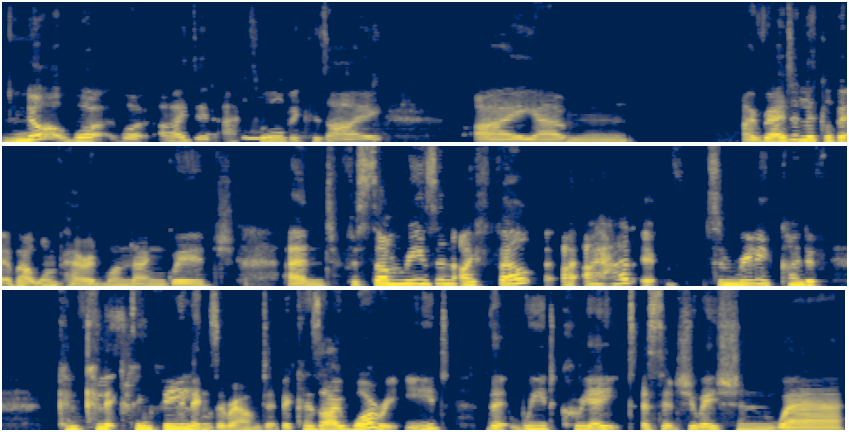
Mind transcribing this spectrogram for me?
not what what I did at all because I I um I read a little bit about one parent one language, and for some reason I felt I, I had some really kind of conflicting feelings around it because I worried that we'd create a situation where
